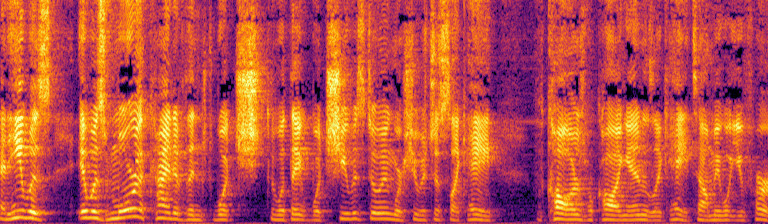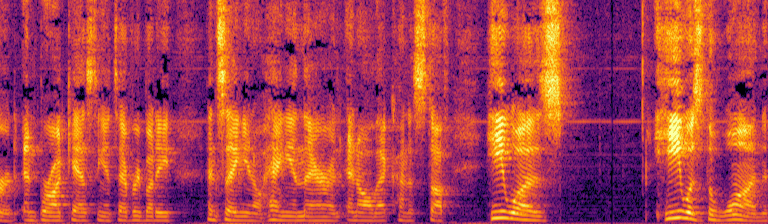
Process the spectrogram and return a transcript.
And he was. It was more kind of than what sh what they what she was doing, where she was just like, "Hey, callers were calling in, it was like, hey, tell me what you've heard, and broadcasting it to everybody and saying, you know, hang in there and, and all that kind of stuff. He was he was the one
